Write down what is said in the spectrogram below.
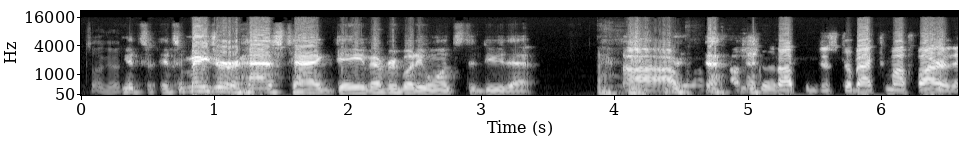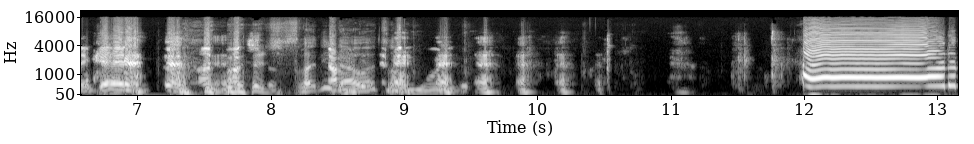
It's all good. It's it's a major hashtag, Dave. Everybody wants to do that. Uh, I'll, I'll shut up and just go back to my fire. Then go ahead. And unbox them. Just letting you know. That's all. Oh, the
